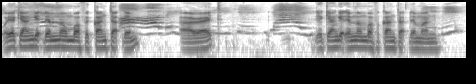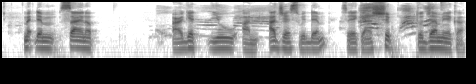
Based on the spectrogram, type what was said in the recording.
where you can get them number for contact them. Alright. You can get them number for contact them and make them sign up or get you an address with them so you can ship to Jamaica.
